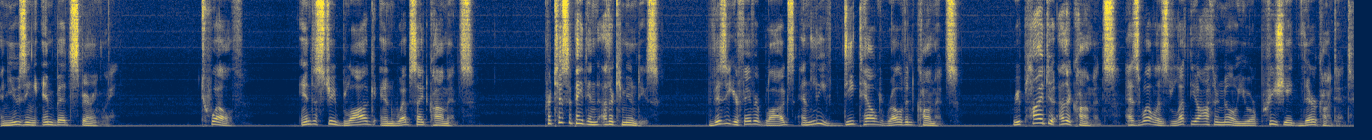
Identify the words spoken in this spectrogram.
and using embeds sparingly. 12. Industry blog and website comments. Participate in other communities. Visit your favorite blogs and leave detailed, relevant comments. Reply to other comments, as well as let the author know you appreciate their content.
